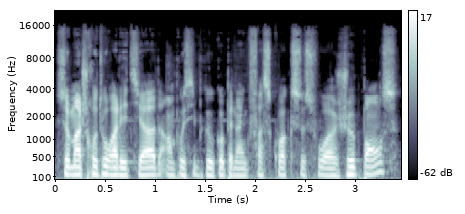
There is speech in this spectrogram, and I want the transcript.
Ce match retour à l'Etihad, impossible que Copenhague fasse quoi que ce soit, je pense.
